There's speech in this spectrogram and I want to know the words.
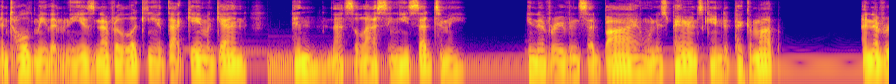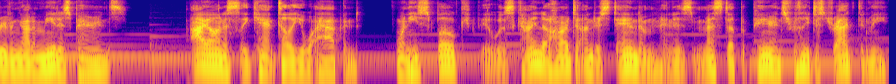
and told me that he is never looking at that game again, and that's the last thing he said to me. He never even said bye when his parents came to pick him up. I never even got to meet his parents. I honestly can't tell you what happened. When he spoke, it was kinda hard to understand him, and his messed up appearance really distracted me.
